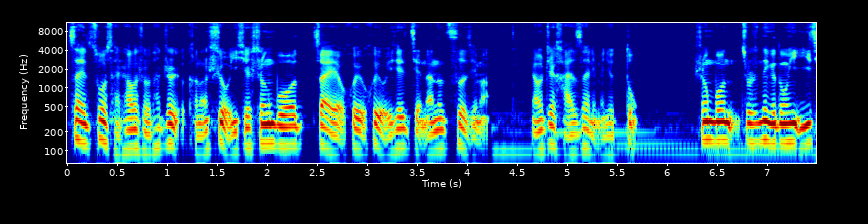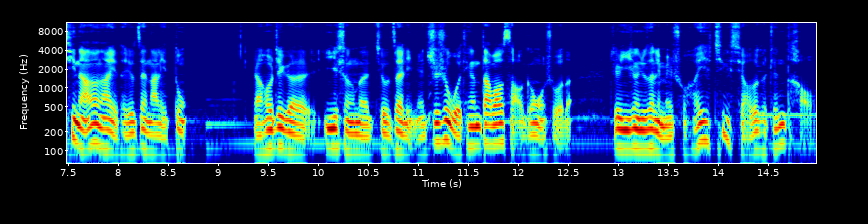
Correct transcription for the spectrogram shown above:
在做彩超的时候，他这可能是有一些声波在，会会有一些简单的刺激嘛。然后这孩子在里面就动，声波就是那个东西仪器拿到哪里，他就在哪里动。然后这个医生呢就在里面，这是我听大宝嫂跟我说的，这个医生就在里面说：“哎呀，这个小子可真淘。”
